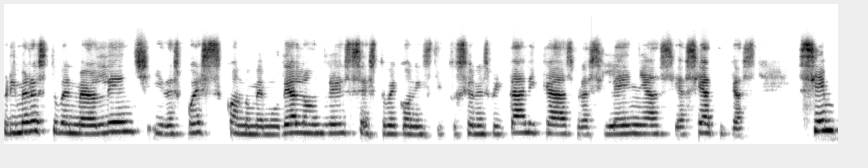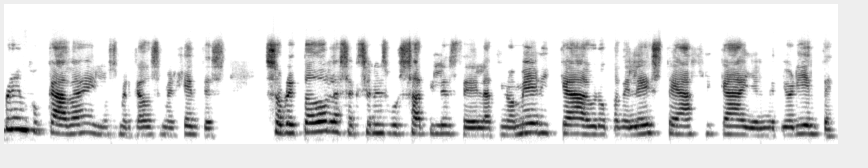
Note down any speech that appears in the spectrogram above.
Primero estuve en Merrill Lynch y después cuando me mudé a Londres estuve con instituciones británicas, brasileñas y asiáticas, siempre enfocada en los mercados emergentes sobre todo las acciones bursátiles de Latinoamérica, Europa del Este, África y el Medio Oriente.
